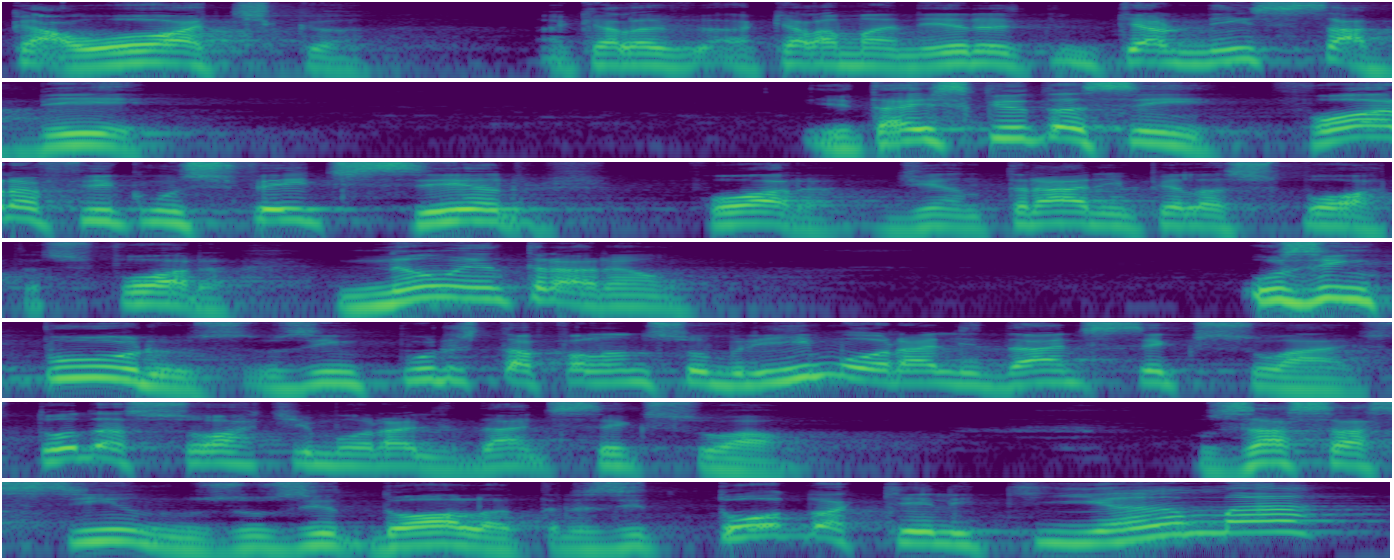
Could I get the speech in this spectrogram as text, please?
caótica, aquela, aquela maneira que não quero nem saber. E está escrito assim: fora ficam os feiticeiros, fora, de entrarem pelas portas, fora, não entrarão. Os impuros, os impuros está falando sobre imoralidades sexuais, toda sorte de imoralidade sexual. Os assassinos, os idólatras e todo aquele que ama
